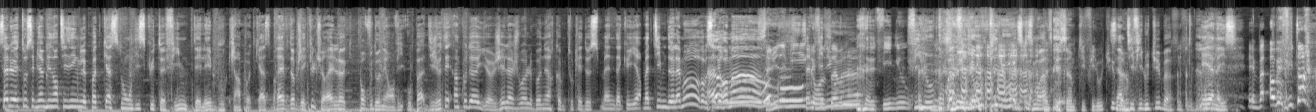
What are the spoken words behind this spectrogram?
Salut à tous et bienvenue dans Teasing, le podcast où on discute films, télé, bouquins, podcasts, bref, d'objets culturels pour vous donner envie ou pas d'y jeter un coup d'œil. J'ai la joie, le bonheur, comme toutes les deux semaines, d'accueillir ma team de l'amour. Salut Romain Salut les amis, Salut Filou. Filou. Filou, pourquoi Filou Filou, excuse-moi. Parce que c'est un petit filou tube. C'est un petit filou tube. Et Anaïs, Eh bah, oh bah putain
